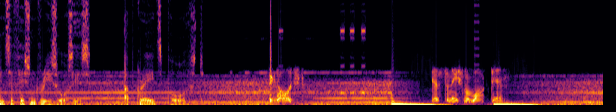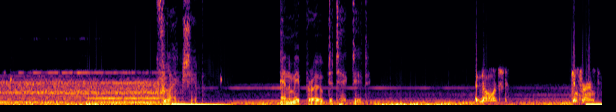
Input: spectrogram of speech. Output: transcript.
Insufficient resources. Upgrades paused. Acknowledged. Destination locked in. Flagship. Enemy probe detected. Acknowledged. Confirmed.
